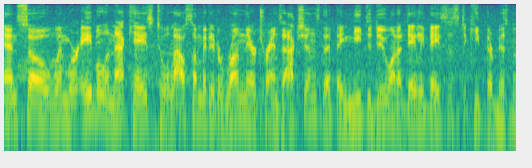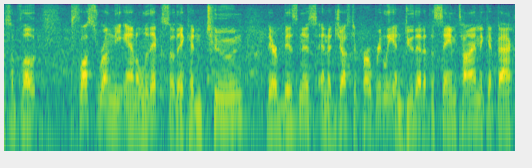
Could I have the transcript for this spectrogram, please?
And so when we're able in that case to allow somebody to run their transactions that they need to do on a daily basis to keep their business afloat, plus run the analytics so they can tune their business and adjust appropriately and do that at the same time, it, get back,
